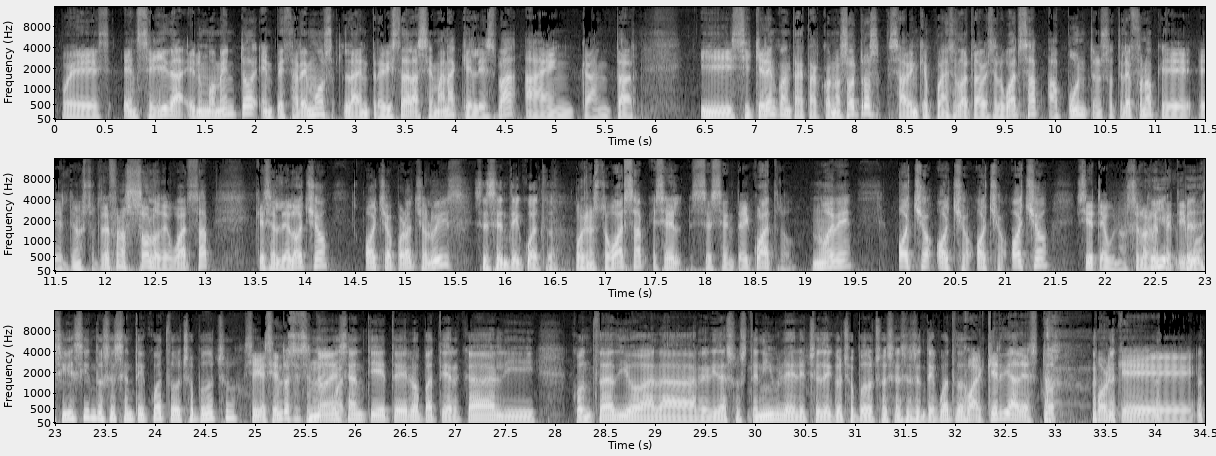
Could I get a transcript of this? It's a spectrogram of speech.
Pues enseguida, en un momento, empezaremos la entrevista de la semana que les va a encantar. Y si quieren contactar con nosotros, saben que pueden hacerlo a través del WhatsApp. Apunten nuestro teléfono, que el, nuestro teléfono solo de WhatsApp, que es el del 8, 8 por 8, Luis. 64. Pues nuestro WhatsApp es el 649 888871. Se lo Oye, repetimos. pero ¿sigue siendo 64, 8 por 8? Sigue siendo 64. ¿No es antiheteropatriarcal y contrario a la realidad sostenible el hecho de que 8 por 8 sea 64? Cualquier día de estos, porque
